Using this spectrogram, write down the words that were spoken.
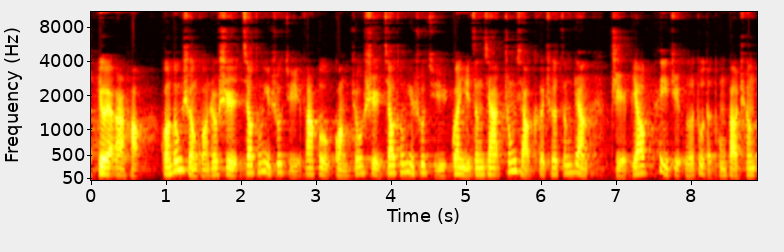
六月二号，广东省广州市交通运输局发布《广州市交通运输局关于增加中小客车增量指标配置额度的通报》称，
